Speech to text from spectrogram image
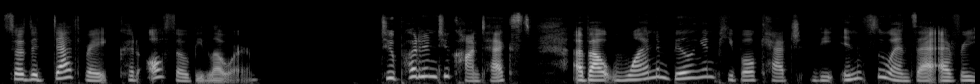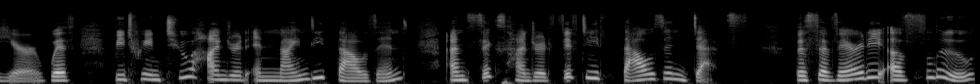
so the death rate could also be lower. To put into context, about 1 billion people catch the influenza every year, with between 290,000 and 650,000 deaths. The severity of flu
